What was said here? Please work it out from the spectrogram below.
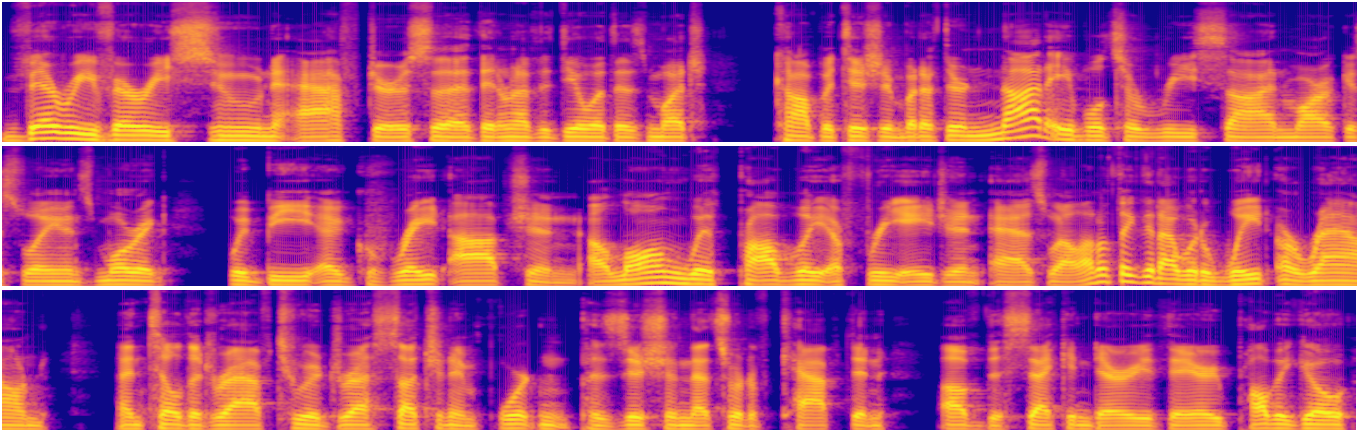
very, very soon after so that they don't have to deal with as much competition. But if they're not able to re sign Marcus Williams, Moehrig would be a great option, along with probably a free agent as well. I don't think that I would wait around until the draft to address such an important position, that sort of captain of the secondary there. You'd probably go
